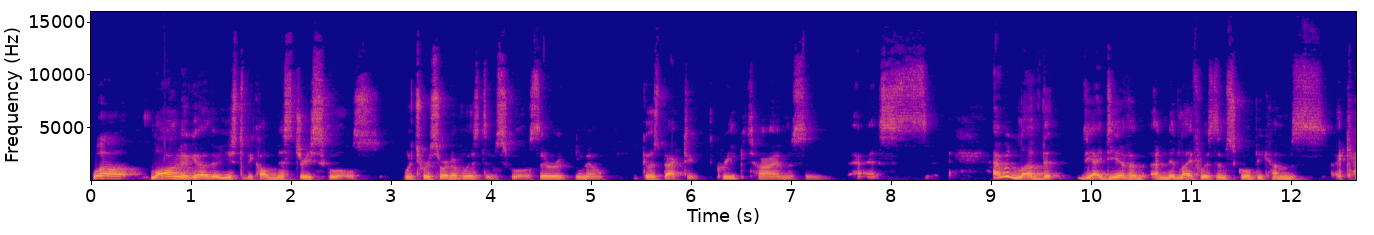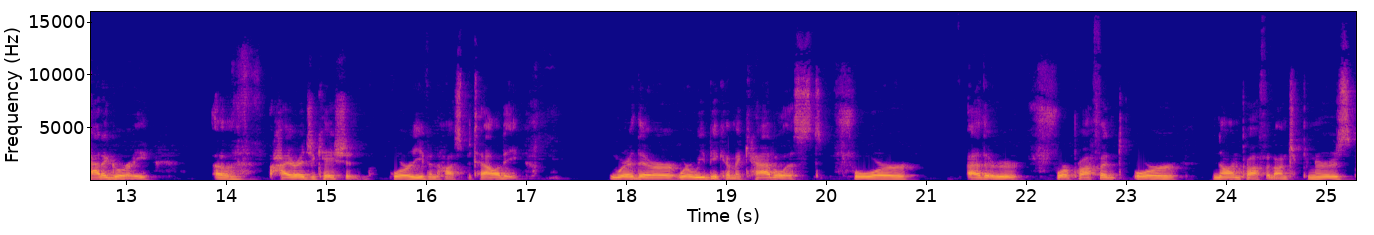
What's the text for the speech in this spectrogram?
Well, long ago there used to be called mystery schools, which were sort of wisdom schools. There were, you know, goes back to Greek times, and I would love that the idea of a, a midlife wisdom school becomes a category of higher education or even hospitality, where there where we become a catalyst for other for-profit or nonprofit entrepreneurs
